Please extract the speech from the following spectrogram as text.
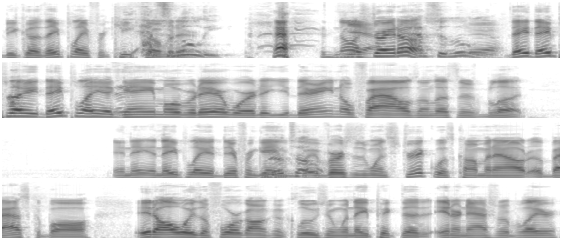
because they play for keeps over there. Absolutely, No, Yeah, straight up. absolutely. They they play they play a game over there where they, there ain't no fouls unless there's blood, and they and they play a different game versus when Strick was coming out of basketball. It always a foregone conclusion when they picked an international player.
